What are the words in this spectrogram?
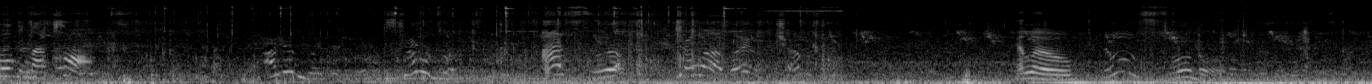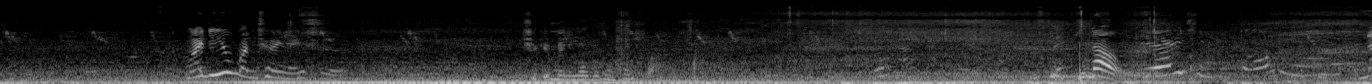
broke my car. I didn't break it. It's terrible. I feel terrible. Terrible. Hello. It was terrible. Why do you want Chinese food? Chicken McNuggets and french fries. No. No.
